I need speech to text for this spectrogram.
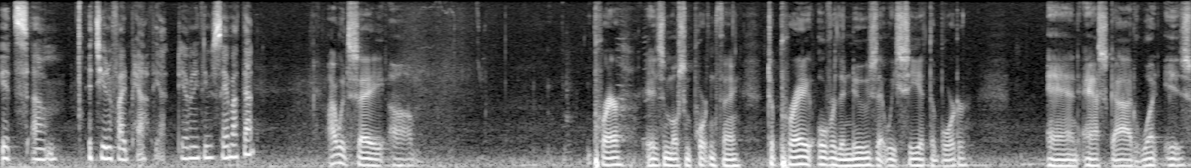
its, um, its unified path yet. Do you have anything to say about that? I would say um, prayer is the most important thing to pray over the news that we see at the border and ask God, what is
